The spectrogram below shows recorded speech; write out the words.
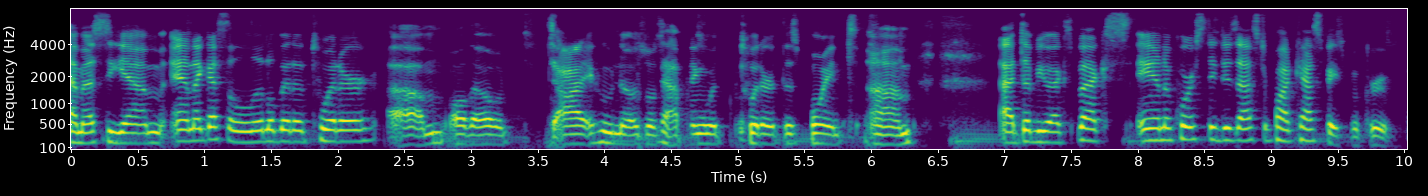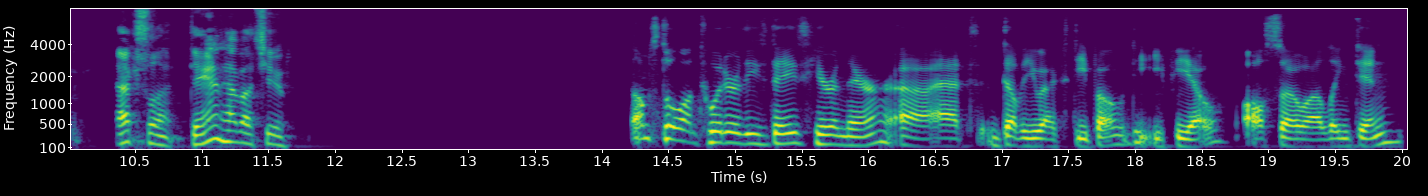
MSEM, and I guess a little bit of Twitter. Um, although I, who knows what's happening with Twitter at this point. Um, at WXBEX, and of course the Disaster Podcast Facebook group. Excellent, Dan. How about you? I'm still on Twitter these days, here and there, uh, at WX Depot, D E P O. Also uh, LinkedIn,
